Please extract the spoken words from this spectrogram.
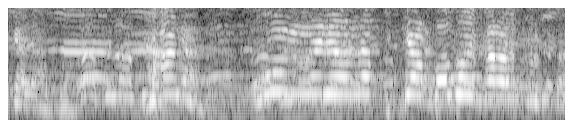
Ikkalasi mana o'n millionlab tikkan boboy qarab turibdi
